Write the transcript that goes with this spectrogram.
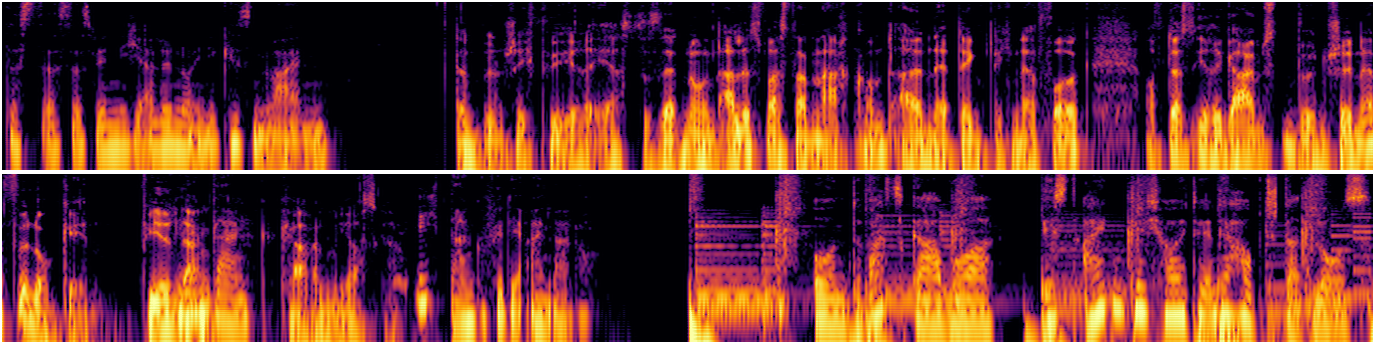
dass, dass, dass wir nicht alle nur in die Kissen weinen. Dann wünsche ich für Ihre erste Sendung und alles, was danach kommt, allen erdenklichen Erfolg, auf dass Ihre geheimsten Wünsche in Erfüllung gehen. Vielen, Vielen Dank, Dank, Karen Mioska. Ich danke für die Einladung. Und was, Gabor, ist eigentlich heute in der Hauptstadt los?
